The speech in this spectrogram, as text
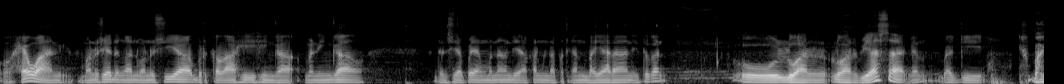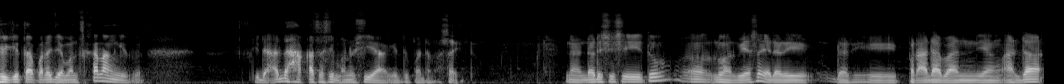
oh, hewan gitu. manusia dengan manusia berkelahi hingga meninggal dan siapa yang menang dia akan mendapatkan bayaran. Itu kan uh, luar luar biasa kan bagi bagi kita pada zaman sekarang gitu tidak ada hak asasi manusia gitu pada masa itu nah dari sisi itu uh, luar biasa ya dari dari peradaban yang ada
